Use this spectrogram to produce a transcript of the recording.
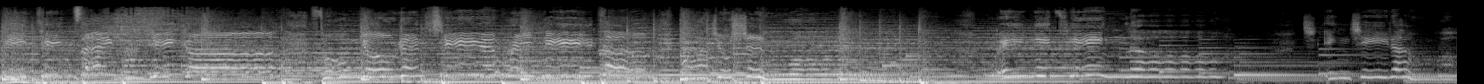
你骗，我，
